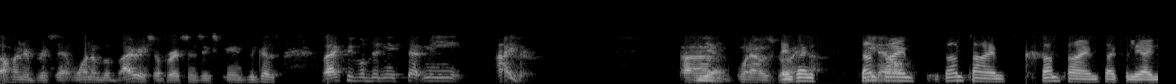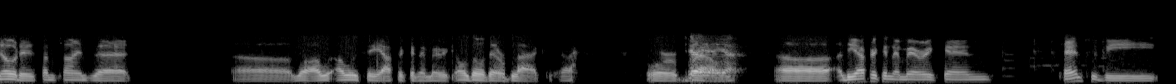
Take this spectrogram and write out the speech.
a hundred percent one of a biracial person's experience because black people didn't accept me either. Um, Yeah. When I was growing fact, up. You know? sometimes, sometimes, sometimes, actually, I notice sometimes that, uh, well, I, w- I would say African American, although they're black uh, or brown. yeah, yeah. Uh, the African Americans tend to be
